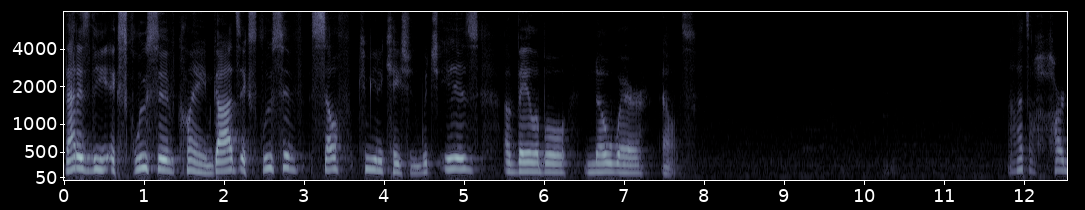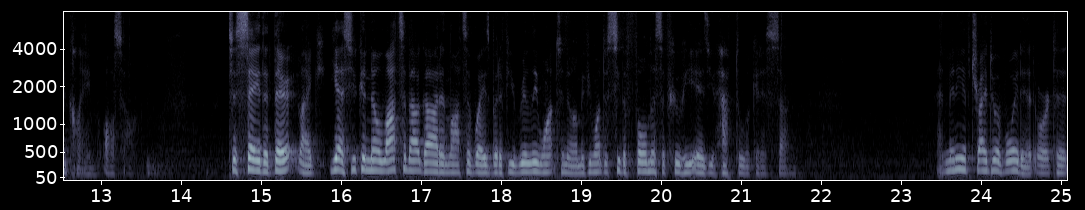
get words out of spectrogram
That is the exclusive claim, God's exclusive self communication, which is available nowhere else. Now, that's a hard claim, also to say that they're like, yes, you can know lots about God in lots of ways, but if you really want to know Him, if you want to see the fullness of who He is, you have to look at His Son. And many have tried to avoid it or to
